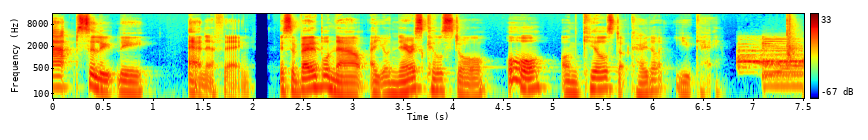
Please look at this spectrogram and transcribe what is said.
absolutely anything. It's available now at your nearest Kiehl's store or on kiehls.co.uk.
